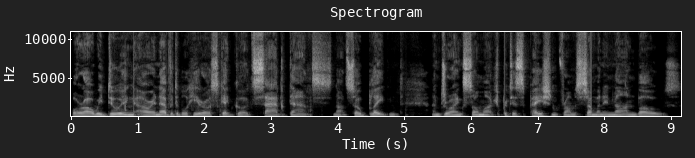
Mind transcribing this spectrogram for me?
Or are we doing our inevitable hero scapegoat sad dance, not so blatant and drawing so much participation from so many non Beaus?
